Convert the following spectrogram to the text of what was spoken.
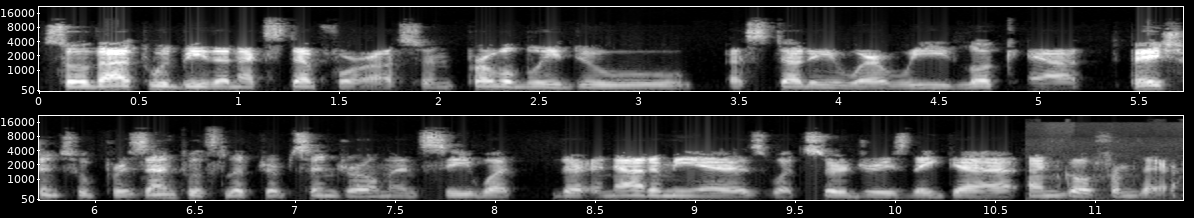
So that would be the next step for us, and probably do a study where we look at patients who present with slipping rib syndrome and see what their anatomy is, what surgeries they get, and go from there.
